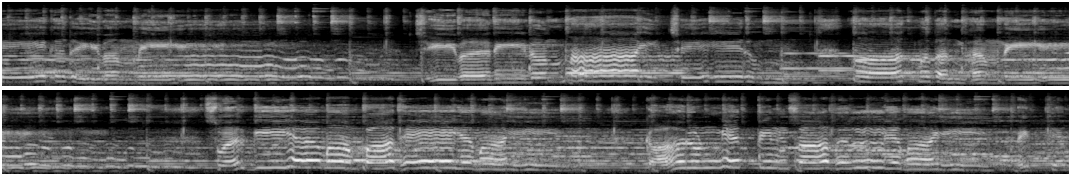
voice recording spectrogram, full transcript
ഏകദൈവം നീ ജീവനിലൊന്നായി ചേരും ആത്മബന്ധം നീ സ്വർഗീയമാം പാധേയമായി കാരുണ്യത്തിൻ സാഫല്യമായി നിത്യം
